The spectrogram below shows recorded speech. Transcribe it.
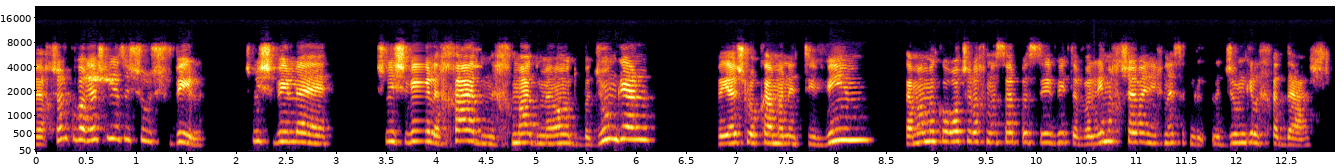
ועכשיו כבר יש לי איזשהו שביל. יש לי שביל uh, יש לי שביל אחד נחמד מאוד בג'ונגל, ויש לו כמה נתיבים, כמה מקורות של הכנסה פסיבית, אבל אם עכשיו אני נכנסת לג'ונגל חדש,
